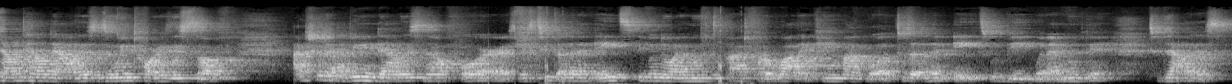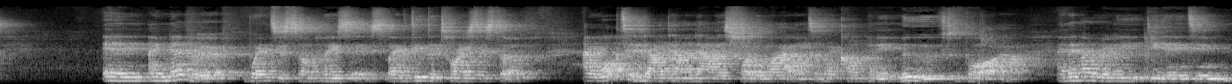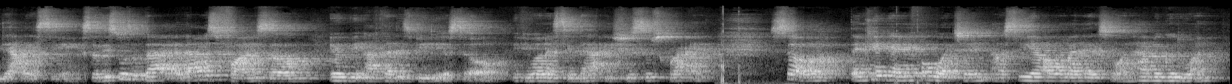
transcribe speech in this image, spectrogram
downtown Dallas doing touristy stuff. Actually, I've been in Dallas now for since 2008, even though I moved out for a while and came back. Well, 2008 would be when I moved in to Dallas. And I never went to some places, like did the touristy stuff. I walked in downtown Dallas for a while until my company moved, but I never really did anything Dallasy. So this was that that was fun. So it would be after this video. So if you want to see that, you should subscribe. So, thank you again for watching. I'll see you all on my next one. Have a good one.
